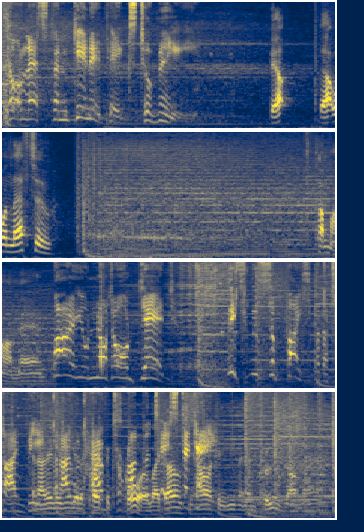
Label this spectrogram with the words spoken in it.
dude. You're less than guinea pigs to me. Yep, that one left too. Come on, man. Why are you not all dead? This will suffice for the time being. And I didn't even will get a have perfect to score. Run the Like, I test don't see again. how I could even improve on that.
